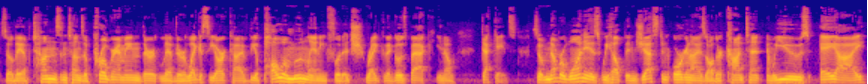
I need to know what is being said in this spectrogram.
So they have tons and tons of programming. They're, they have their legacy archive, the Apollo moon landing footage, right? That goes back, you know, decades. So number one is we help ingest and organize all their content, and we use AI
